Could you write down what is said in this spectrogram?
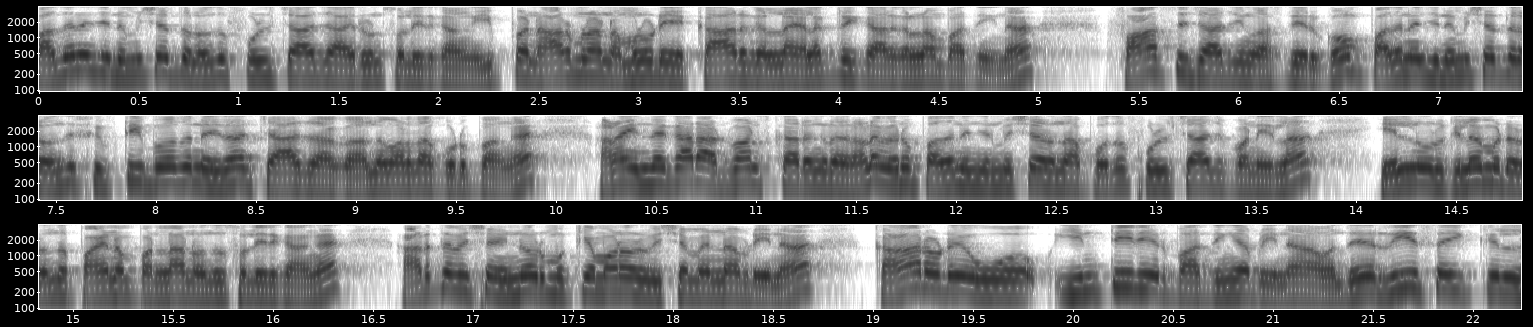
பதினஞ்சு நிமிஷத்தில் வந்து ஃபுல் சார்ஜ் ஆயிரும்னு சொல்லியிருக்காங்க. இப்போ நார்மலாக நம்மளுடைய கார்கள்லாம் எலக்ட்ரிக் கார்கள்லாம் பார்த்தீங்கன்னா ஃபாஸ்ட் சார்ஜிங் வசதி இருக்கும். பதினஞ்சு நிமிஷத்தில் வந்து ஃபிஃப்டி பர்சன்டேஜ் தான் சார்ஜ் ஆகும். அந்த மாதிரி தான் கொடுப்பாங்க. ஆனால் இந்த கார் அட்வான்ஸ் காருங்கிறதுனால வெறும் பதினஞ்சு நிமிஷம் இருந்தால் போதும் ஃபுல் சார்ஜ் பண்ணிடலாம். எழுநூறு கிலோமீட்டர் வந்து பயணம் பண்ணலான்னு வந்து சொல்லியிருக்காங்க. அடுத்த விஷயம் இன்னொரு முக்கியமான ஒரு விஷயம் என்ன அப்படின்னா காரோடைய இன்டீரியர் பார்த்தீங்க அப்படின்னா வந்து ரீசைக்கிள்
